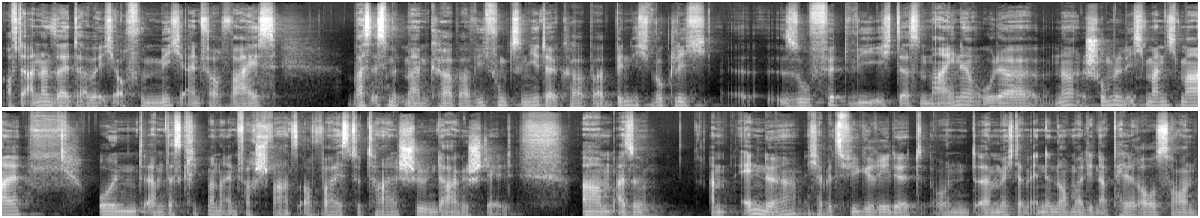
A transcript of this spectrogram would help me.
Auf der anderen Seite aber ich auch für mich einfach weiß, was ist mit meinem Körper? Wie funktioniert der Körper? Bin ich wirklich äh, so fit, wie ich das meine? Oder ne, schummel ich manchmal? Und ähm, das kriegt man einfach schwarz auf weiß total schön dargestellt. Ähm, also am Ende, ich habe jetzt viel geredet und äh, möchte am Ende nochmal den Appell raushauen,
